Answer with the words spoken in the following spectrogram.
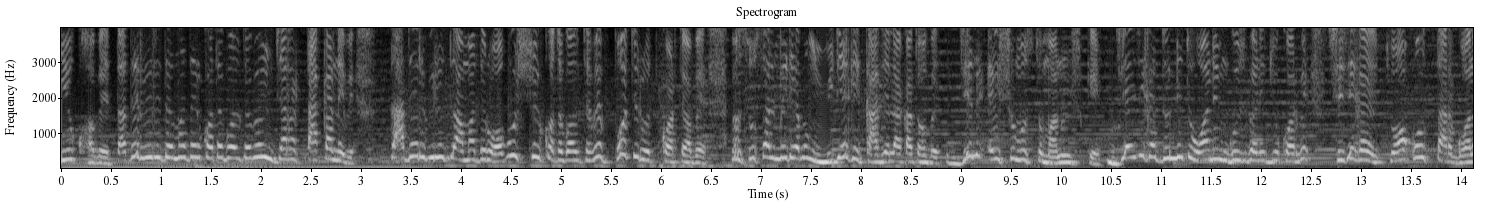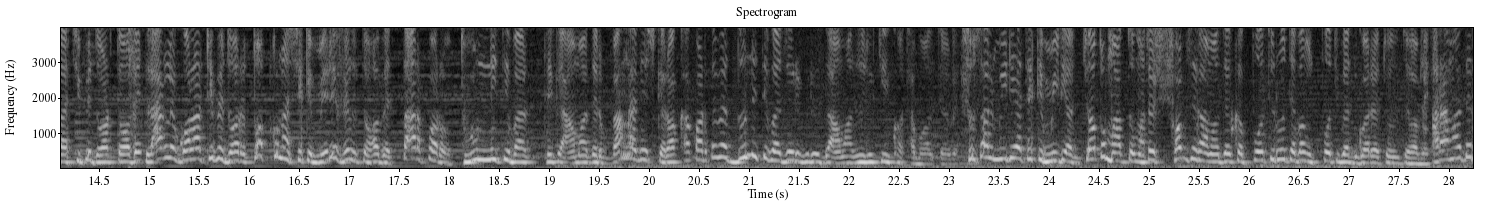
নিয়োগ হবে, তাদের বিরুদ্ধে আমাদের কথা বলতে হবে এবং যারা টাকা নেবে, তাদের বিরুদ্ধে আমাদের অবশ্যই কথা বলতে হবে, প্রতিরোধ করতে হবে এবং সোশ্যাল মিডিয়া এবং মিডিয়াকে কাজে লাগাতে হবে যেন এই সমস্ত মানুষকে যে জায়গায় দুর্নীতি অনিয়ম ঘুষ বাণিজ্য করবে, সে জায়গায় তখন তার গলা চিপে ধরতে হবে। লাগলে গলা টিপে ধরে, তৎক্ষণাৎ সেকে মেরে ফেলতে হবে। তারপরও দুর্নীতিবাজ থেকে আমাদের বাংলাদেশকে রক্ষা করতে হবে। দুর্নীতিবাজের বিরুদ্ধে আমাদের কি কথা বলতে হবে। সোশ্যাল মিডিয়া থেকে মিডিয়া যত মাধ্যম আছে, সব জায়গায় আমাদেরকে প্রতিরোধ এবং প্রতিবাদ গড়ে তুলতে হবে। আর আমাদের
